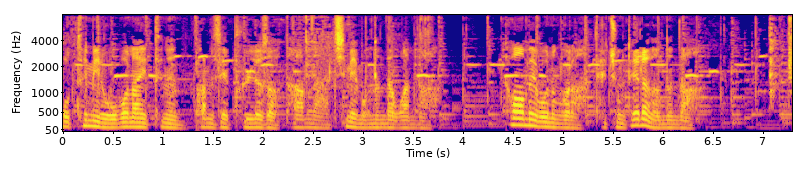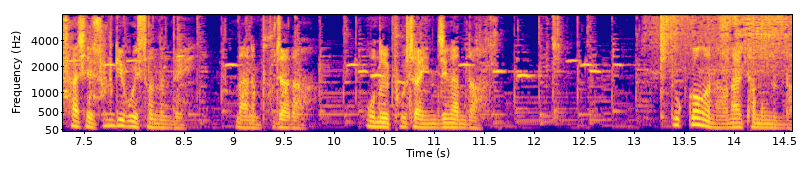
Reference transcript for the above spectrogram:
오트밀 overnight는 밤새 불려서 다음날 아침에 먹는다고 한다 처음 해보는 거라 대충 때려 넣는다 사실 숨기고 있었는데 나는 부자다. 오늘 부자 인증한다. 뚜껑은 안 핥아 먹는다.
